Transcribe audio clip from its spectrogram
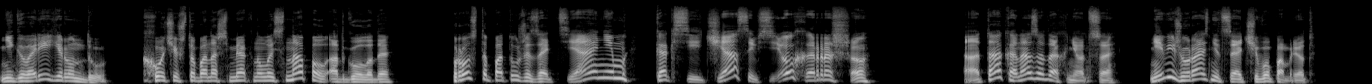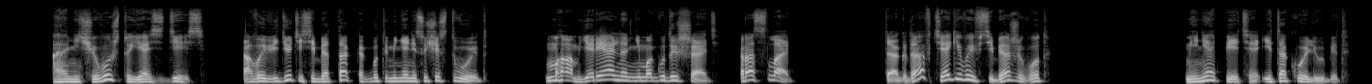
не говори ерунду. Хочешь, чтобы она шмякнулась на пол от голода? Просто потуже затянем, как сейчас, и все хорошо. А так она задохнется. Не вижу разницы, от чего помрет. А ничего, что я здесь. А вы ведете себя так, как будто меня не существует. Мам, я реально не могу дышать. Расслабь. Тогда втягивай в себя живот. Меня Петя и такой любит.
